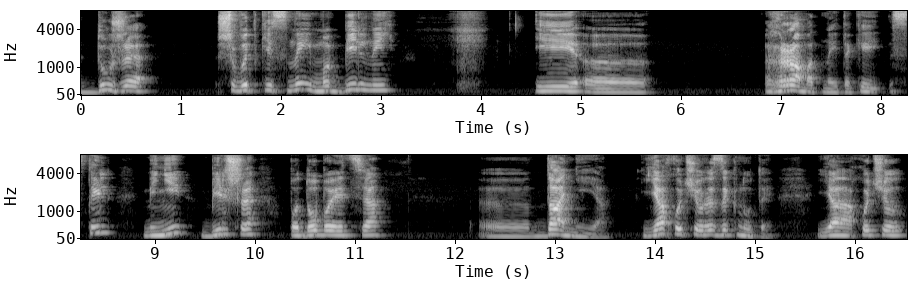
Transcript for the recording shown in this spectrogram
дуже швидкісний, мобільний і е, грамотний такий стиль. Мені більше подобається е, Данія. Я хочу ризикнути. Я хочу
